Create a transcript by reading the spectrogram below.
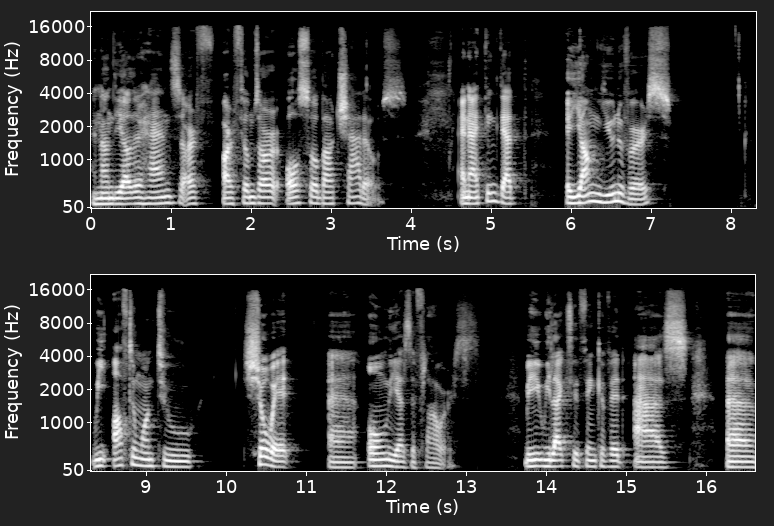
and on the other hand, our our films are also about shadows. And I think that a young universe, we often want to show it uh, only as the flowers. We we like to think of it as uh,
